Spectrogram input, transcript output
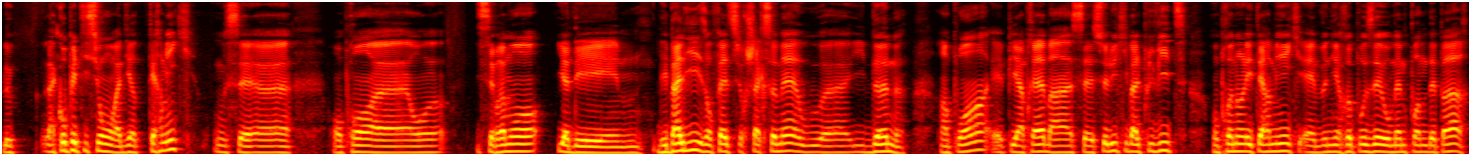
le- la compétition, on va dire, thermique, où c'est. euh, on prend. euh, c'est vraiment. Il y a des, des balises, en fait, sur chaque sommet où euh, ils donnent un point. Et puis après, bah, c'est celui qui va le plus vite en prenant les thermiques et venir reposer au même point de départ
